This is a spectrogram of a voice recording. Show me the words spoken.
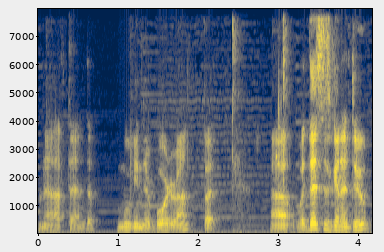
I'm gonna have to end up moving their board around, but uh, what this is gonna do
